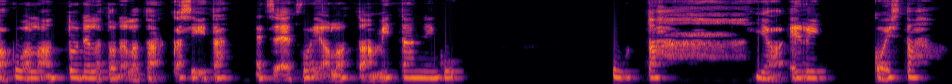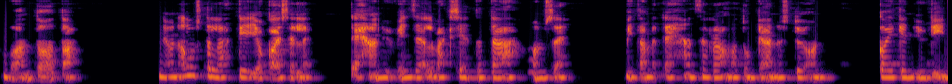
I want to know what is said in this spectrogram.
Papualla on todella, todella tarkka siitä, että se et voi aloittaa mitään niin kuin uutta ja erikoista, vaan tuota, ne on alusta lähtien jokaiselle tehdään hyvin selväksi, että tämä on se, mitä me tehdään. Se raamatun käännöstyö on kaiken ydin.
